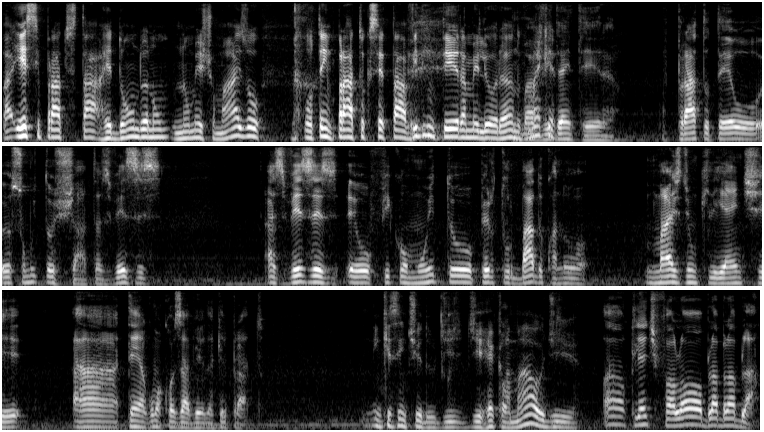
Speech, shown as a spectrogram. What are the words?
"Ah, esse prato está redondo, eu não, não mexo mais? Ou, ou tem prato que você está a vida inteira melhorando? Uma Como é que vida inteira. O prato teu, eu sou muito chato. Às vezes, às vezes eu fico muito perturbado quando mais de um cliente ah, tem alguma coisa a ver daquele prato. Em que sentido? De, de reclamar ou de. Ah, o cliente falou blá blá blá.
